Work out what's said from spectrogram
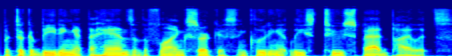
but took a beating at the hands of the flying circus, including at least two SPAD pilots,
